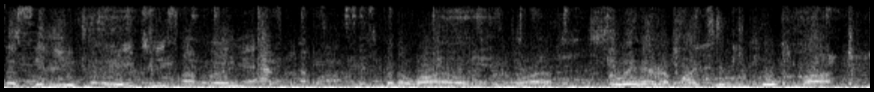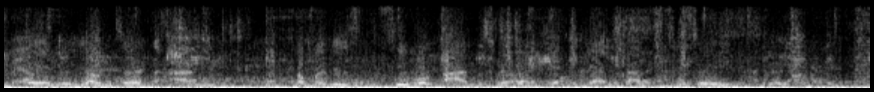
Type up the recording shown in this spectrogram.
We've seen you for ages, have we? It has been a while. It's been a while, it's been a while. So we're here at Mighty Hoopla in London and come with us and see what bands we're going to get, get a chance to see.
